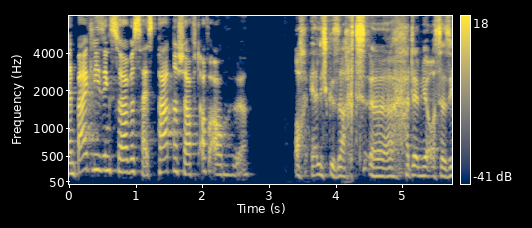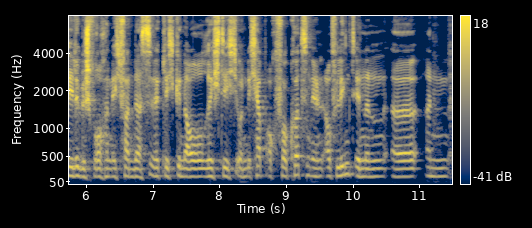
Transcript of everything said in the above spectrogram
Denn Bike Leasing Service heißt Partnerschaft auf Augenhöhe. Ach, ehrlich gesagt, äh, hat er mir aus der Seele gesprochen. Ich fand das wirklich genau richtig. Und ich habe auch vor kurzem in, auf LinkedIn einen, äh, einen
